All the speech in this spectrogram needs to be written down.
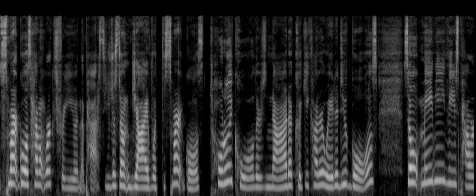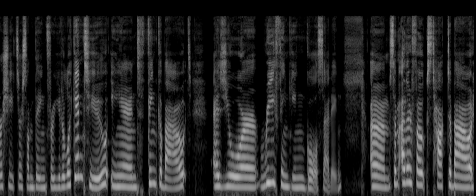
smart goals haven't worked for you in the past. You just don't jive with the smart goals. Totally cool. There's not a cookie cutter way to do goals. So maybe these power sheets are something for you to look into and think about as you're rethinking goal setting. Um, some other folks talked about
